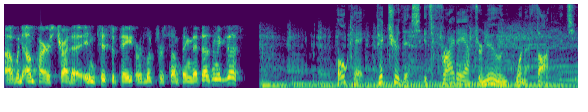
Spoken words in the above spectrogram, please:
uh, when umpires try to anticipate or look for something that doesn't exist. Okay, picture this: it's Friday afternoon when a thought hits you.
